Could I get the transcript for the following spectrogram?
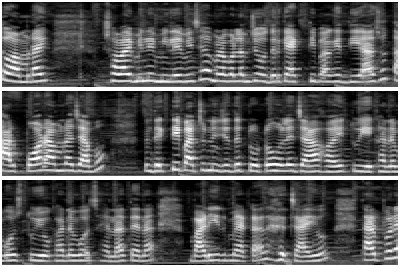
তো আমরাই সবাই মিলে মিলেমিশে আমরা বললাম যে ওদেরকে অ্যাক্টিভ আগে দিয়ে আসো, তারপর আমরা যাব। দেখতেই পাচ্ছ নিজেদের টোটো হলে যা হয়, তুই এখানে বস, তুই ওখানে বস, হেনা তেনা, বাড়ির ম্যাটার যাই হোক। তারপরে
